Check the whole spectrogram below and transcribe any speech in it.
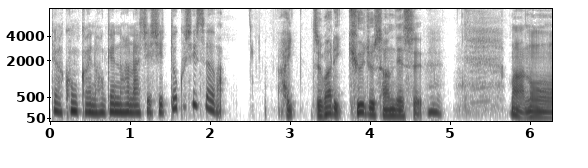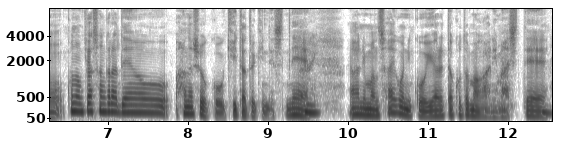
では今回の保険の話、知得指数は？はい、ズバリ93です。うんまあ、あのこのお客さんから電話を話をこう聞いた時にですね、はい、やはりまあ最後にこう言われた言葉がありまして、うん、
